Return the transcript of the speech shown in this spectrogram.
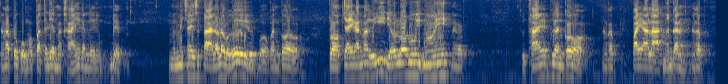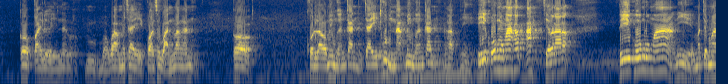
นะครับพวกผมเอาปัตเตอร์เลียนมาขายให้กันเลยแบบ มันไม่ใช่สไตล์แล้วเราบอกเอ้ยบอกกันก็ปลอบใจกันว่าเอ้ยเดี๋ยวรอดูอีกหน่อยนะครับ สุดท้ายเพื่อนก็นะครับ ไปอาลาดเหมือนกันนะครับ ก็ไปเลยนะครับบอกว่าไม่ใช่พรสวรรค์ว่างั้น ก็คนเราไม่เหมือนกัน ใจทุ่นหนักไม่เหมือนกันนะครับ นี่ ตีโค้งลงมาครับอะเสียเวลาแล้วตีโค้งลงมา นี่มันจะมา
